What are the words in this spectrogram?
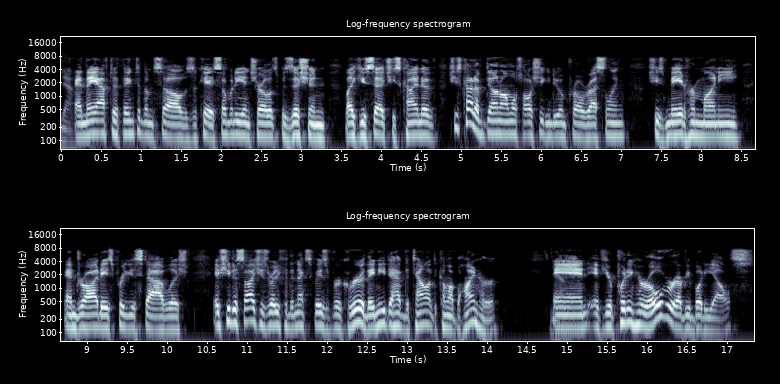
Yeah. And they have to think to themselves, okay, somebody in Charlotte's position, like you said, she's kind of she's kind of done almost all she can do in pro wrestling. She's made her money. Andrade's pretty established. If she decides she's ready for the next phase of her career, they need to have the talent to come up behind her. And if you're putting her over everybody else,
